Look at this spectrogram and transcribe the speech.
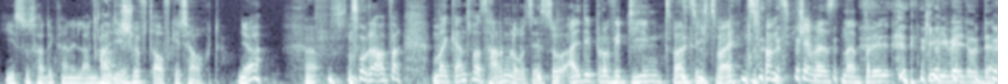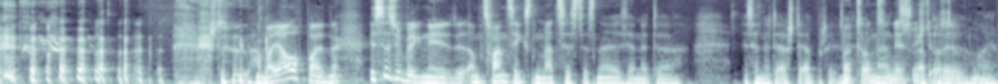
Jesus hatte keine langen Haare. All die Schrift aufgetaucht. Ja. Oder einfach mal ganz was harmloses. So alte Prophetien 2022 am 1. April geht die Welt unter. Haben wir ja auch bald, ne? Ist das übrigens, nee, am 20. März ist das, ne? Ist ja nicht der, ist ja nicht der 1. April. Na, 20. März, ist nicht der 1. April. Mai.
